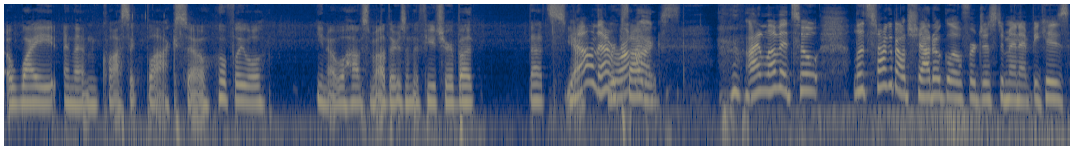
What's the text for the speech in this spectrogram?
a white, and then classic black. So hopefully we'll, you know, we'll have some others in the future. But that's, yeah. no, that we're excited. Rocks. I love it. So let's talk about Shadow Glow for just a minute because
